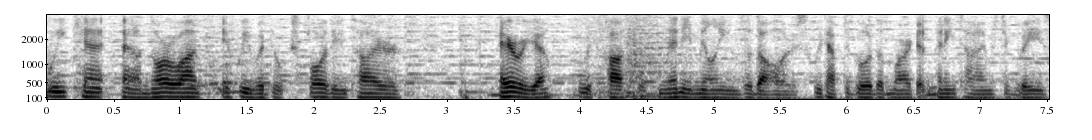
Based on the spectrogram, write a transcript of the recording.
we can't, uh, Noront, if we were to explore the entire area, would cost us many millions of dollars. We'd have to go to the market many times to raise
